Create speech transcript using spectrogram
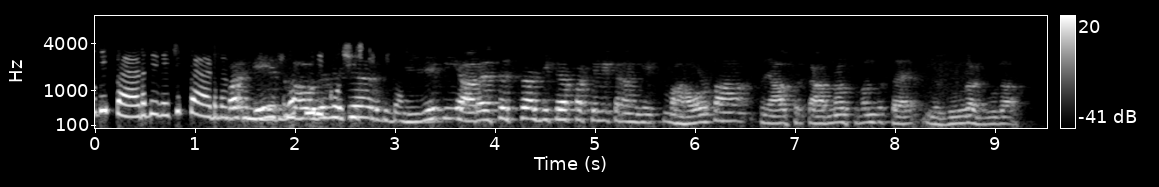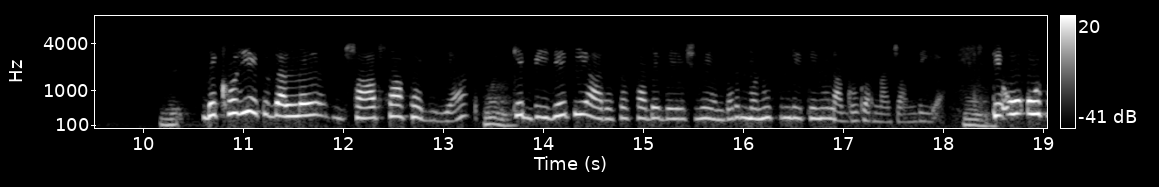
ਉਹਦੀ ਪੈੜ ਦੇ ਵਿੱਚ ਪੈੜ ਰੱਖਣ ਦੀ ਪੂਰੀ ਕੋਸ਼ਿਸ਼ ਕੀਤੀ ਜਾਂਦੀ ਬੀਜੇਪੀ ਆਰਐਸਐਸ ਦਾ ਜ਼ਿਕਰ ਆਪਾਂ ਕਿਵੇਂ ਕਰਾਂਗੇ? ਮਾਹੌਲ ਤਾਂ ਪੰਜਾਬ ਸਰਕਾਰ ਨਾਲ ਸੰਬੰਧਿਤ ਹੈ ਮਜ਼ਦੂਰ ਆਗੂ ਦਾ। ਜੀ ਦੇਖੋ ਜੀ ਇੱਕ ਗੱਲ ਸਾਫ਼-ਸਾਫ਼ ਹੈਗੀ ਆ ਕਿ ਬੀਜੇਪੀ ਆਰਐਸਐਸ ਸਾਡੇ ਦੇਸ਼ ਦੇ ਅੰਦਰ ਮਨੂ ਸਮਰੀਤੀ ਨੂੰ ਲਾਗੂ ਕਰਨਾ ਚਾਹੁੰਦੀ ਹੈ। ਤੇ ਉਹ ਉਸ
